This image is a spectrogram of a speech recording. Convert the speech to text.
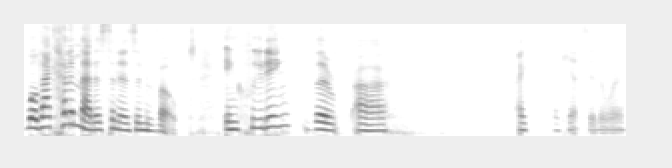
Well, that kind of medicine is invoked, including the uh, I can't say the word.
